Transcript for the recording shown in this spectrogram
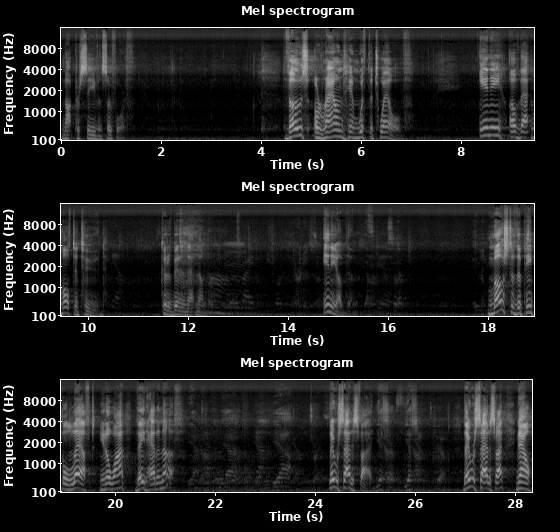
not perceive, and so forth. Those around him with the twelve, any of that multitude could have been in that number. Any of them. Most of the people left, you know why? They'd had enough. They were satisfied. Yes, sir. Yes, sir. They were satisfied. Now,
